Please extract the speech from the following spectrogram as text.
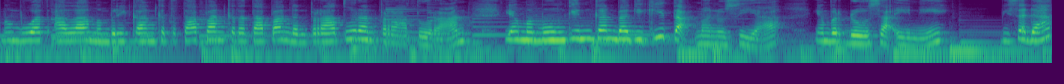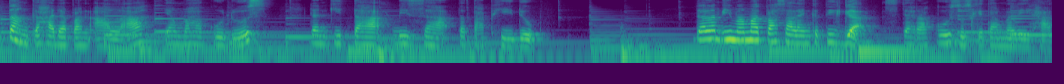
membuat Allah memberikan ketetapan-ketetapan dan peraturan-peraturan yang memungkinkan bagi kita manusia yang berdosa ini bisa datang ke hadapan Allah yang Maha Kudus dan kita bisa tetap hidup. Dalam Imamat pasal yang ketiga, secara khusus kita melihat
